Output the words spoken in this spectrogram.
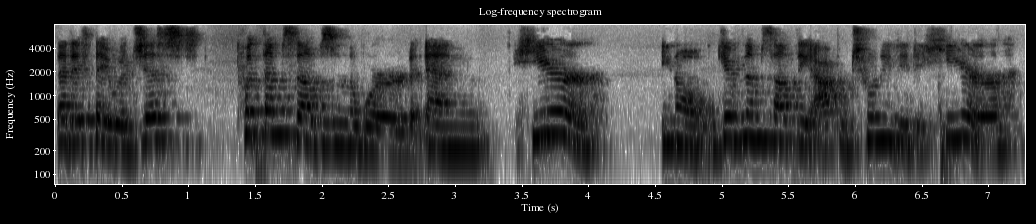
that if they would just put themselves in the word and hear you know, give themselves the opportunity to hear.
